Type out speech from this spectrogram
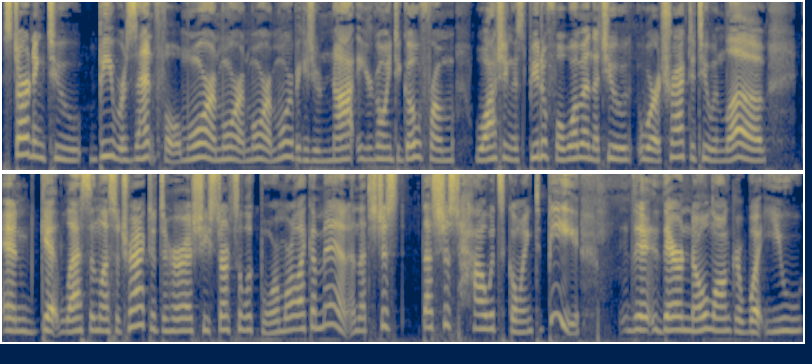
starting to be resentful more and more and more and more because you're not you're going to go from watching this beautiful woman that you were attracted to and love and get less and less attracted to her as she starts to look more and more like a man. And that's just that's just how it's going to be. They're, they're no longer what you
